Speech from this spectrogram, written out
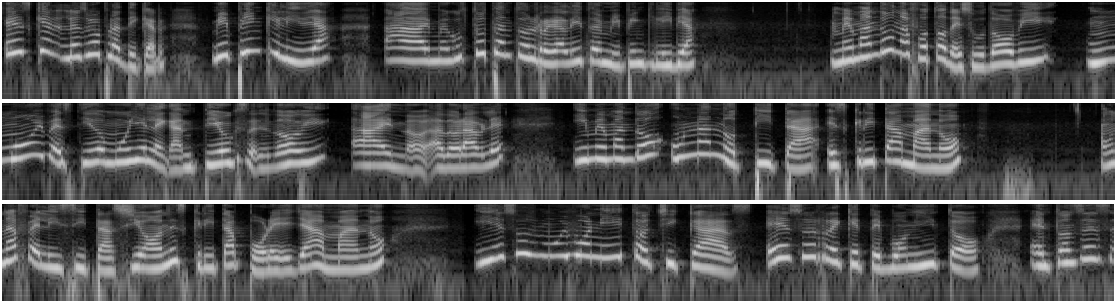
Es que les voy a platicar. Mi Pinky Lidia, ay, me gustó tanto el regalito de mi Pinky Lidia. Me mandó una foto de su Dobby, muy vestido, muy elegantiux el Dobby. Ay, no, adorable. Y me mandó una notita escrita a mano, una felicitación escrita por ella a mano. Y eso es muy bonito, chicas. Eso es requete bonito. Entonces,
